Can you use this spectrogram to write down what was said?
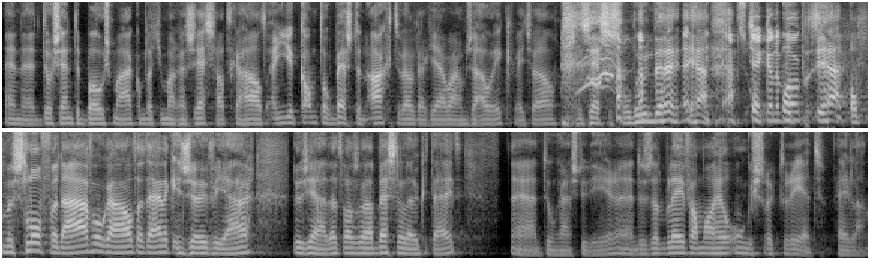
En eh, docenten boos maken omdat je maar een 6 had gehaald. En je kan toch best een 8. Terwijl ik dacht, ja, waarom zou ik? Weet je wel, een 6 is voldoende. ja, check in the op, box. ja, op mijn sloffen de HAVO gehaald uiteindelijk in zeven jaar. Dus ja, dat was wel best een leuke tijd. Nou ja, en toen gaan studeren. En Dus dat bleef allemaal heel ongestructureerd, heel lang.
